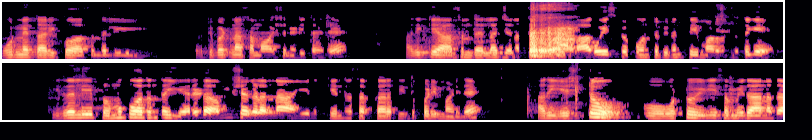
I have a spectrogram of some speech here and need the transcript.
ಮೂರನೇ ತಾರೀಕು ಹಾಸನದಲ್ಲಿ ಪ್ರತಿಭಟನಾ ಸಮಾವೇಶ ನಡೀತಾ ಇದೆ. ಅದಕ್ಕೆ ಹಾಸನದ ಎಲ್ಲ ಜನತೆ ಭಾಗವಹಿಸಬೇಕು ಅಂತ ವಿನಂತಿ ಮಾಡೋದ್ರ ಜೊತೆಗೆ ಇದರಲ್ಲಿ ಪ್ರಮುಖವಾದಂಥ ಎರಡು ಅಂಶಗಳನ್ನು ಏನು ಕೇಂದ್ರ ಸರ್ಕಾರ ತಿದ್ದುಪಡಿ ಮಾಡಿದೆ. ಅದು ಎಷ್ಟು ಒಟ್ಟು ಇಡೀ ಸಂವಿಧಾನದ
